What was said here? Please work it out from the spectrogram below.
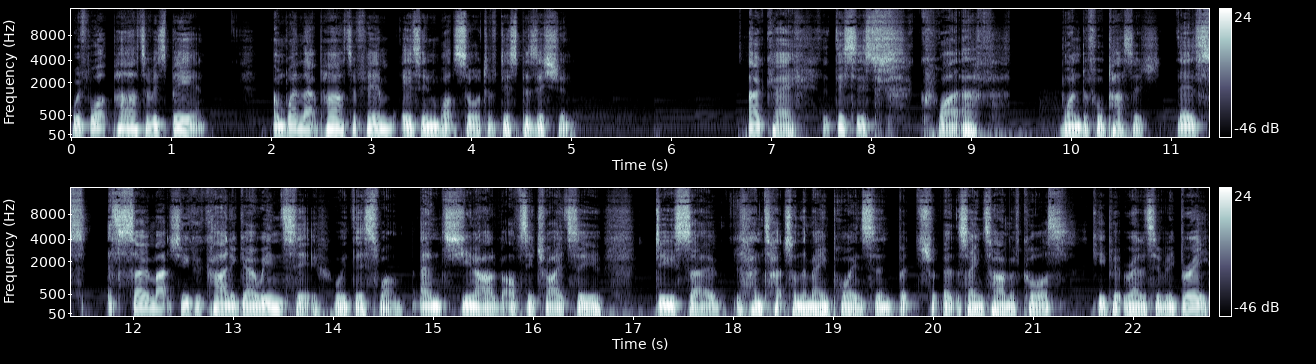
With what part of his being? And when that part of him is in what sort of disposition? Okay, this is quite a wonderful passage. There's so much you could kind of go into with this one. And, you know, I've obviously tried to do so and touch on the main points and but tr- at the same time of course keep it relatively brief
